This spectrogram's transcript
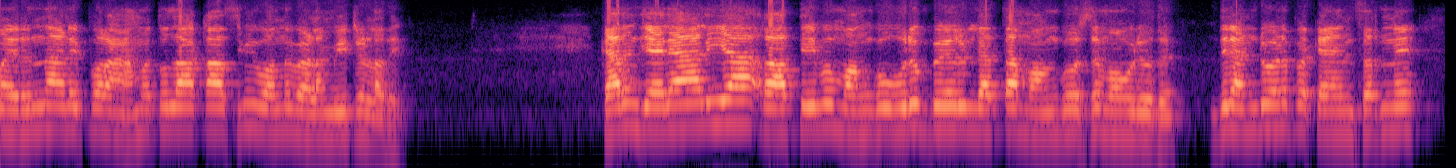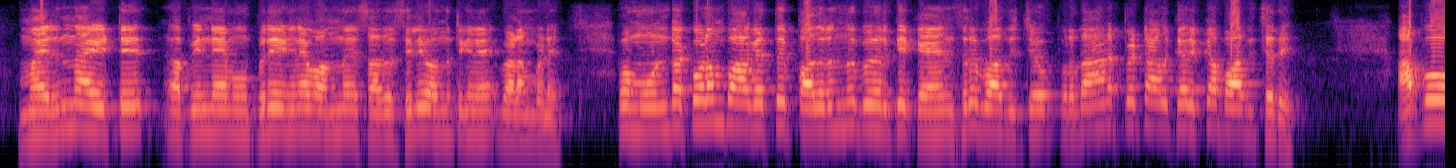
മരുന്നാണ് ഇപ്പോൾ റഹ്മത്തുള്ള കാസിമി വന്ന് വിളമ്പിയിട്ടുള്ളത്. കാരണം ജലാലിയ റാത്തീബ് മങ്കൂറും പേരില്ലാത്ത മങ്കൂസ് മൗലൂദ്. ഇത് രണ്ടുമാണ് ഇപ്പോൾ ക്യാൻസറിന് മരുന്നായിട്ട് പിന്നെ മൂപ്പര് ഇങ്ങനെ വന്ന് സദസ്സിൽ വന്നിട്ട് ഇങ്ങനെ വിളമ്പണ്. ഇപ്പോൾ മുണ്ടക്കുളം ഭാഗത്ത് പതിനൊന്ന് പേർക്ക് ക്യാൻസർ ബാധിച്ചു. പ്രധാനപ്പെട്ട ആൾക്കാർക്കാണ് ബാധിച്ചത്. അപ്പോൾ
